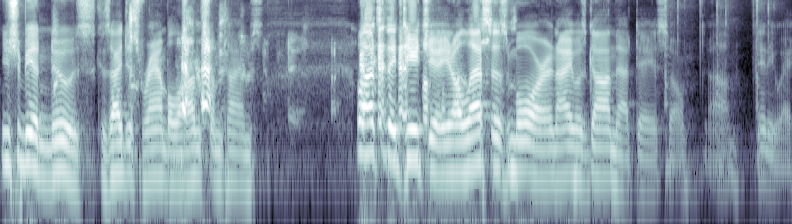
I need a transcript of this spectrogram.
you should be a news because I just ramble on sometimes. Well, that's what they teach you. You know, less is more, and I was gone that day. So um, anyway,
